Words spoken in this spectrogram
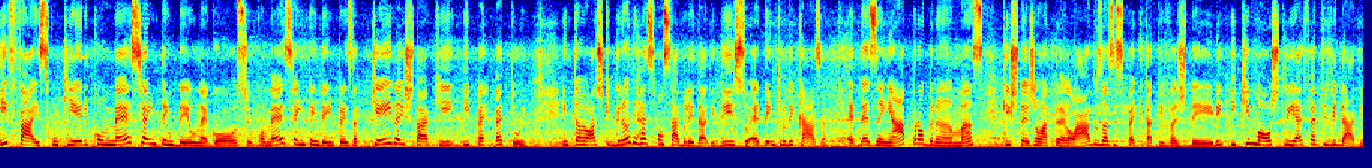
e faz com que ele comece a entender o negócio, comece a entender a empresa, queira estar aqui e perpetue. Então, eu acho que grande responsabilidade disso é dentro de casa, é desenhar programas que estejam atrelados às expectativas dele e que mostre efetividade.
